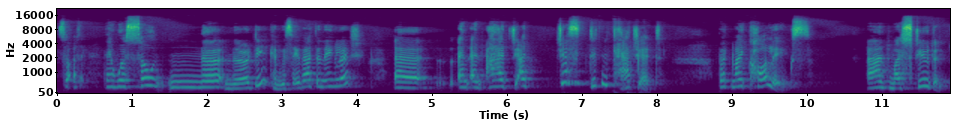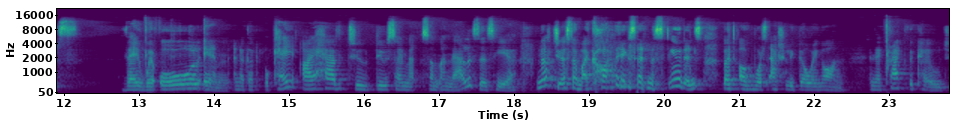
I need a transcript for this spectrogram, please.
So they were so ner- nerdy, can we say that in English? Uh, and and I, I just didn't catch it. But my colleagues and my students, they were all in. And I thought, okay, I have to do some, some analysis here, not just of my colleagues and the students, but of what's actually going on. And I cracked the code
